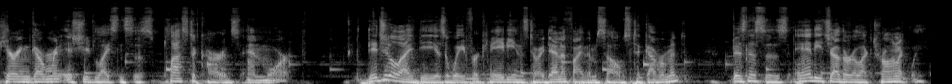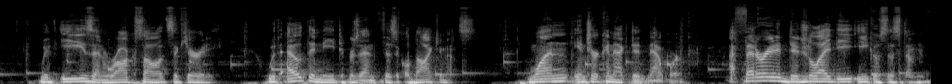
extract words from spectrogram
carrying government issued licenses, plastic cards, and more. Digital ID is a way for Canadians to identify themselves to government, businesses, and each other electronically with ease and rock solid security without the need to present physical documents. One interconnected network. A federated digital ID ecosystem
